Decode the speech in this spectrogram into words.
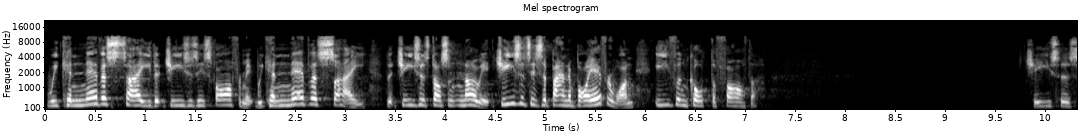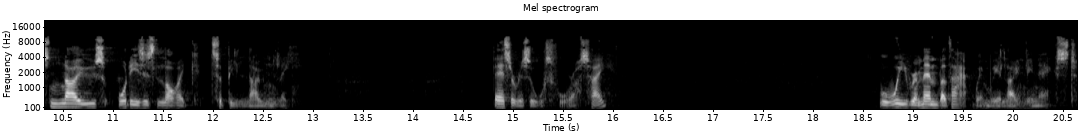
We can never say that Jesus is far from it. We can never say that Jesus doesn't know it. Jesus is abandoned by everyone, even God the Father. Jesus knows what it is like to be lonely. There's a resource for us, hey? Will we remember that when we're lonely next?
